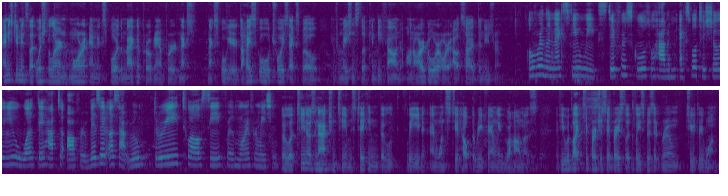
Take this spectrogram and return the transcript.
Any students that wish to learn more and explore the magnet program for next next school year, the High School Choice Expo information slip can be found on our door or outside the newsroom. Over the next few weeks, different schools will have an expo to show you what they have to offer. Visit us at room 312C for more information. The Latinos in Action team is taking the lead and wants to help the Reed family in the Bahamas. If you would like to purchase a bracelet, please visit room 231.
